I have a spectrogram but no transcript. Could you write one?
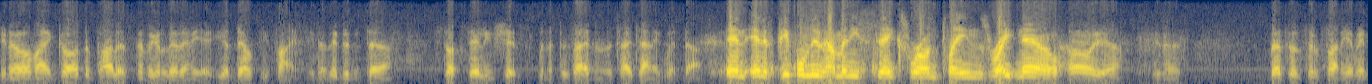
you know, oh my God, the pilot's never going to let any. Yeah, they'll be fine. You know, they didn't uh, stop sailing ships when the Poseidon and the Titanic went down. you know. And and if people knew how many snakes were on planes right now, Oh yeah, you know, that's what's so funny. I mean,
